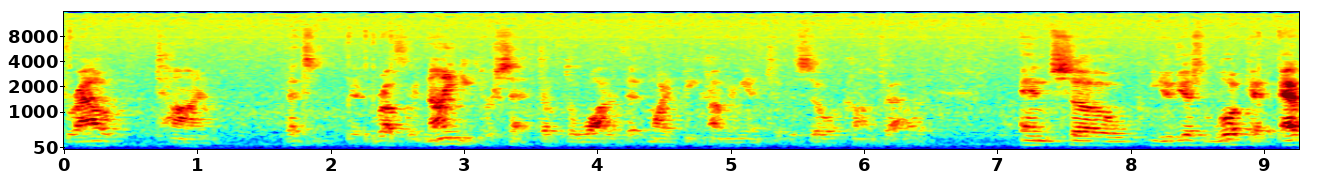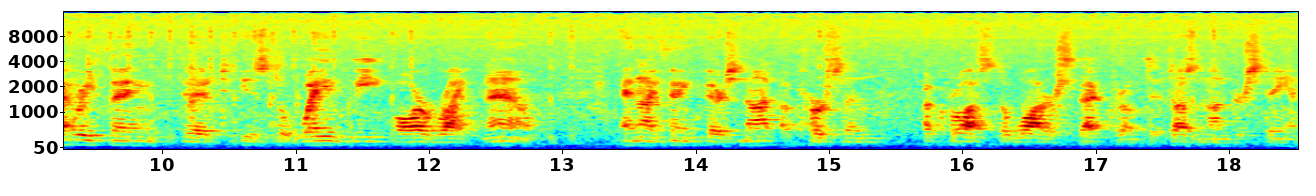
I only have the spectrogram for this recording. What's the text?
drought time, that's roughly 90% of the water that might be coming into the Silicon Valley. And so you just look at everything that is the way we are right now, and I think there's not a person across the water spectrum that doesn't understand.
